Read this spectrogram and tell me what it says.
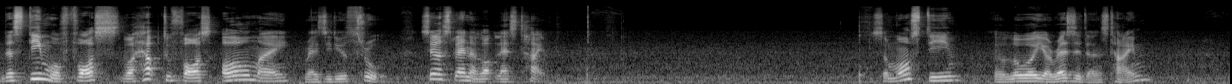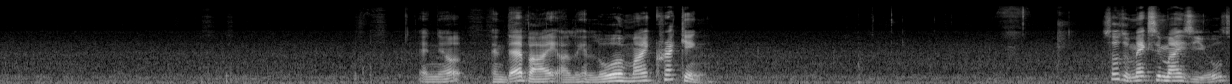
the steam will force will help to force all my residue through. So you'll spend a lot less time. So more steam will lower your residence time and you know, and thereby I can lower my cracking. So to maximize yield,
